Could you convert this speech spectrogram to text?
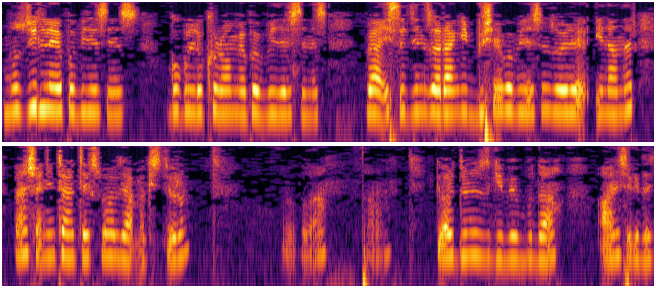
Mozilla yapabilirsiniz. Google Chrome yapabilirsiniz. Veya istediğiniz herhangi bir şey yapabilirsiniz. Öyle inanır. Ben şu an Internet Explorer yapmak istiyorum. Uygula. Tamam. Gördüğünüz gibi bu da aynı şekilde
